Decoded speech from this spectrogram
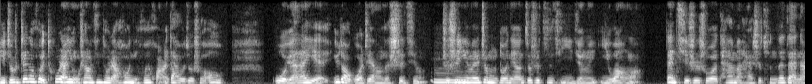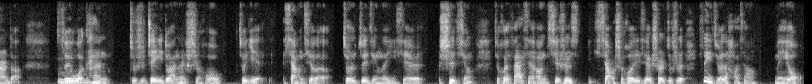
忆就是真的会突然涌上心头，然后你会恍然大悟，就说哦，我原来也遇到过这样的事情，嗯，只是因为这么多年就是自己已经遗忘了，但其实说他们还是存在在那儿的，所以我看就是这一段的时候，就也想起了就是最近的一些。事情就会发现，嗯，其实小时候的一些事儿，就是自己觉得好像没有，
